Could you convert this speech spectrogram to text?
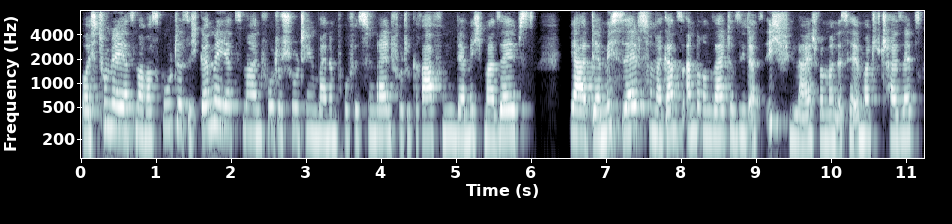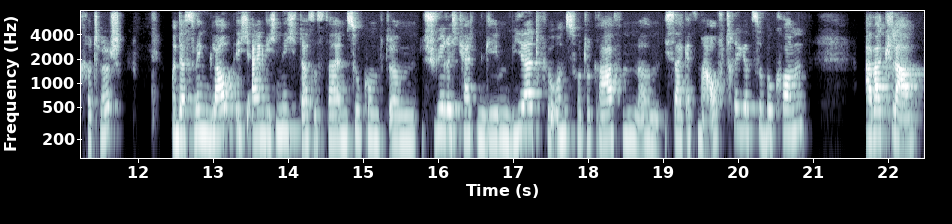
boah, ich tue mir jetzt mal was Gutes, ich gönne mir jetzt mal ein Fotoshooting bei einem professionellen Fotografen, der mich mal selbst, ja, der mich selbst von einer ganz anderen Seite sieht als ich vielleicht, weil man ist ja immer total selbstkritisch. Und deswegen glaube ich eigentlich nicht, dass es da in Zukunft ähm, Schwierigkeiten geben wird, für uns Fotografen, ähm, ich sage jetzt mal, Aufträge zu bekommen. Aber klar,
